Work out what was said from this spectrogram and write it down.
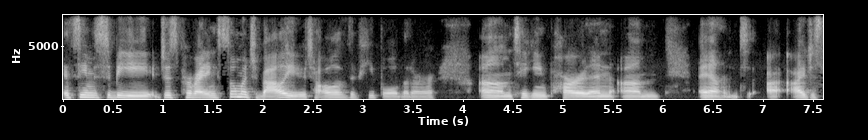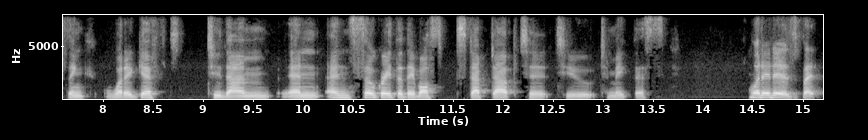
it seems to be just providing so much value to all of the people that are um, taking part. And um, and I, I just think what a gift to them, and and so great that they've all stepped up to to to make this what it is. But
